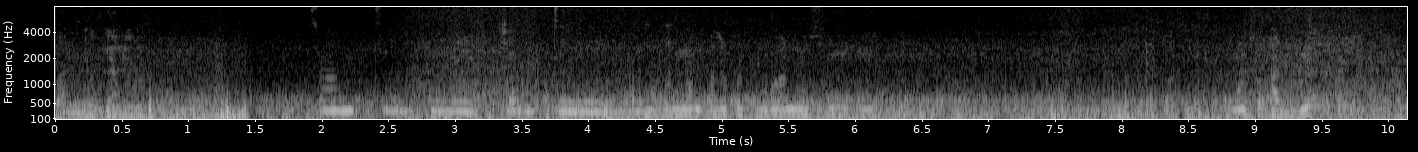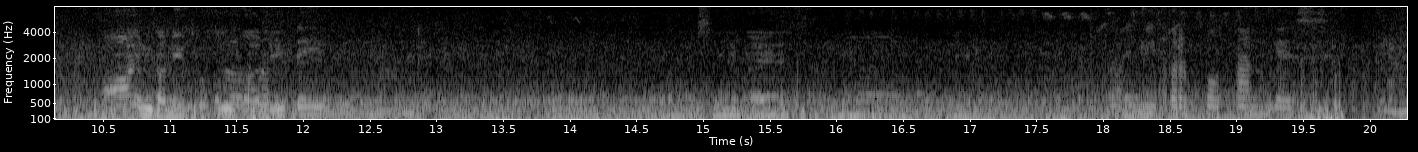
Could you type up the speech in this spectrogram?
Bantuk yang yang Cantik, cantik. pada perburuan sih gitu. Masuk tadi ya. Kan itu kan tadi. Sini guys. Nah, ini perpotan guys. Ini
